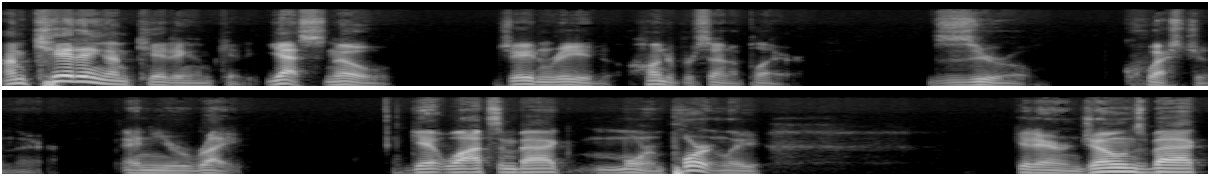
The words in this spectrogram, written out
I'm kidding. I'm kidding. I'm kidding. Yes, no. Jayden Reed, 100% a player. Zero question there. And you're right. Get Watson back. More importantly, get Aaron Jones back.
